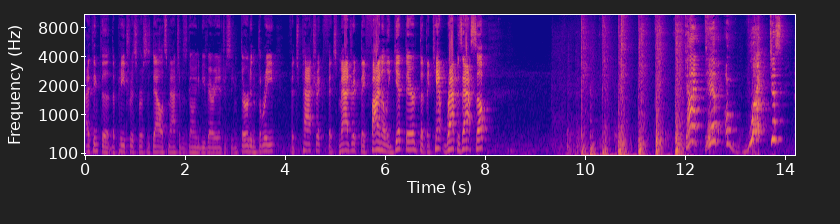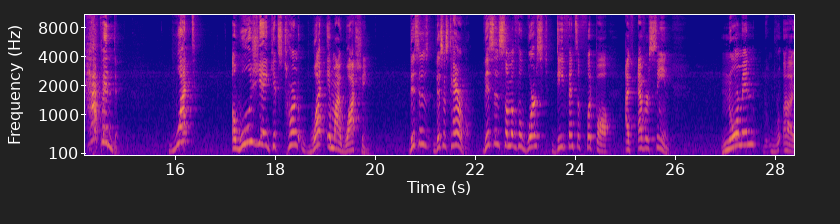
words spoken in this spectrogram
I think the, the Patriots versus Dallas matchup is going to be very interesting. Third and three, Fitzpatrick, Fitzmagic. They finally get there, that they can't wrap his ass up. God damn it! What just happened? What? Awuzie gets turned. What am I watching? This is this is terrible. This is some of the worst defensive football I've ever seen. Norman, uh,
